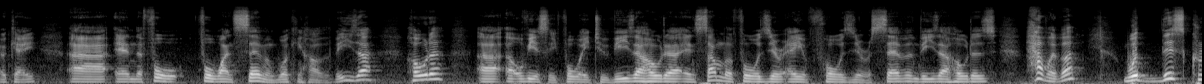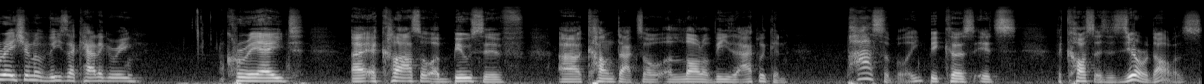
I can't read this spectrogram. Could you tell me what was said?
okay, uh, and the 4 417 working holiday visa holder, uh, obviously 482 visa holder, and some of the 408 and 407 visa holders. However, would this creation of visa category create a class of abusive conducts or a lot of visa applicant? Possibly because it's the cost is zero dollars.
